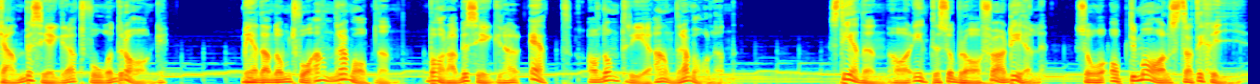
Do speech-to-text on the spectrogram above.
kan besegra två drag, medan de två andra vapnen bara besegrar ett av de tre andra valen. Stenen har inte så bra fördel, så optimal strategi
